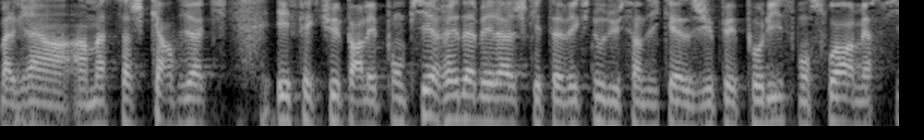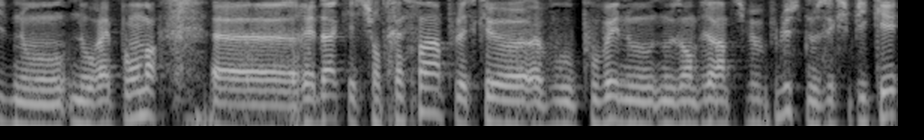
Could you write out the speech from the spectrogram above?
malgré un, massage cardiaque effectué par les pompiers. Reda Bellage qui est avec nous du syndicat SGP Police. Bonsoir, merci de nous, nous répondre. Euh, Reda, question très simple. Est-ce que vous pouvez nous, en dire un petit peu plus, nous expliquer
